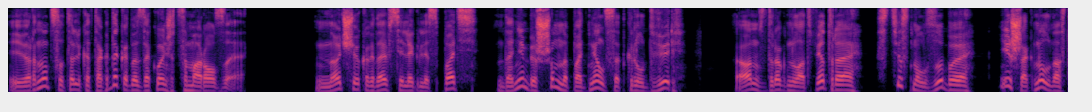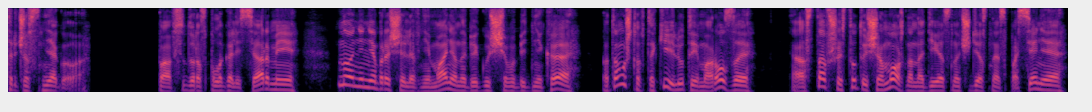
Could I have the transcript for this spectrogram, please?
и вернуться только тогда, когда закончатся морозы. Ночью, когда все легли спать, Даню бесшумно поднялся, открыл дверь он вздрогнул от ветра, стиснул зубы и шагнул навстречу снегу. Повсюду располагались армии, но они не обращали внимания на бегущего бедняка, потому что в такие лютые морозы, оставшись тут еще можно надеяться на чудесное спасение,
